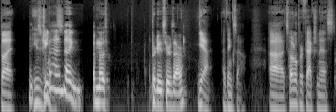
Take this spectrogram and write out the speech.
but he's a genius. I think most producers are. Yeah, I think so. Uh, total perfectionist.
